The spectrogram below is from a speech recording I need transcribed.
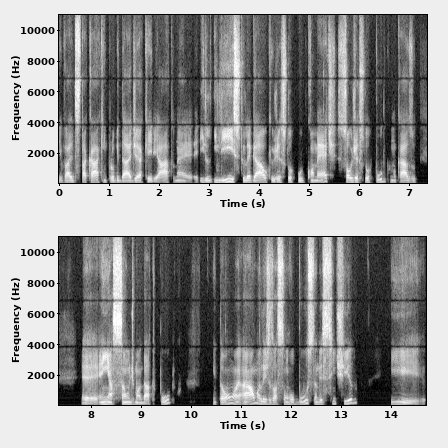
e vale destacar que improbidade é aquele ato né, ilícito, ilegal, que o gestor público comete, só o gestor público, no caso, é, em ação de mandato público. Então, há uma legislação robusta nesse sentido, e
